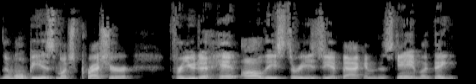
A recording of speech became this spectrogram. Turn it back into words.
there won't be as much pressure for you to hit all these threes to get back into this game. Like they,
